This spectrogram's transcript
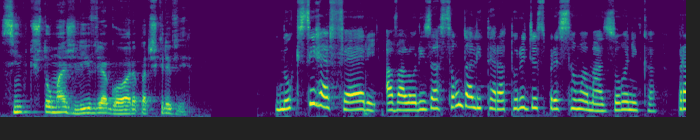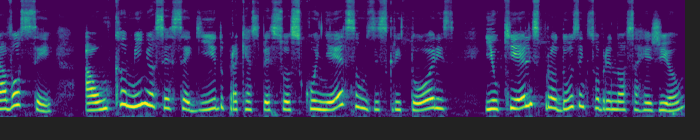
Sinto que estou mais livre agora para escrever. No que se refere à valorização da literatura de expressão amazônica, para você, há um caminho a ser seguido para que as pessoas conheçam os escritores e o que eles produzem sobre nossa região?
